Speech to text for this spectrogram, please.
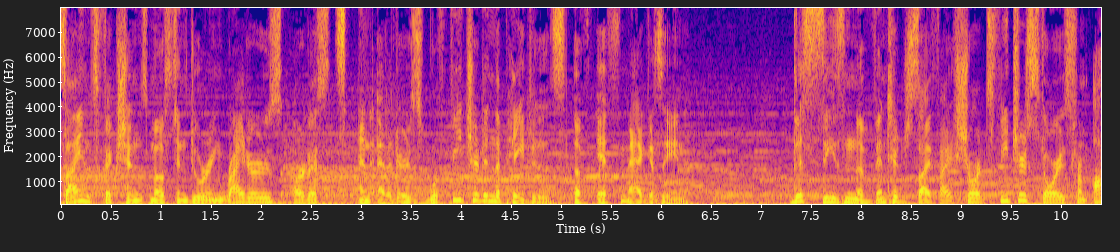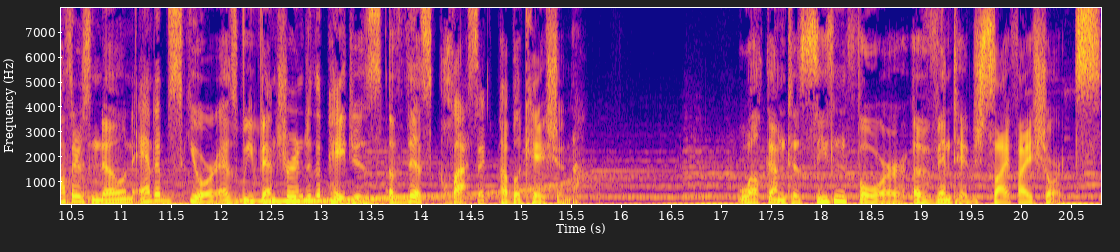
Science fiction's most enduring writers, artists, and editors were featured in the pages of If magazine. This season of vintage sci fi shorts features stories from authors known and obscure as we venture into the pages of this classic publication. Welcome to Season 4 of Vintage Sci Fi Shorts.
